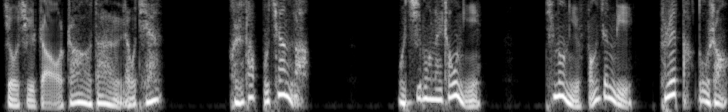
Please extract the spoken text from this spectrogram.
就去找张二蛋聊天，可是他不见了。”我急忙来找你，听到你房间里传来打斗声，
